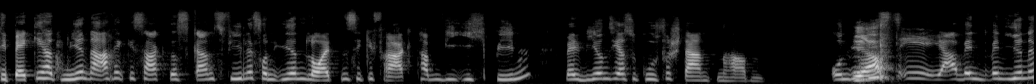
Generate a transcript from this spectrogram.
die Becky hat mir nachher gesagt, dass ganz viele von ihren Leuten sie gefragt haben, wie ich bin, weil wir uns ja so gut verstanden haben. Und ihr Ja. wisst eh, ja, wenn, wenn ihr eine,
